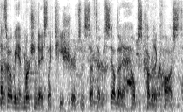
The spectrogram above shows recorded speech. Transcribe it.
that's why we have merchandise like T-shirts and stuff that we sell that helps cover the cost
